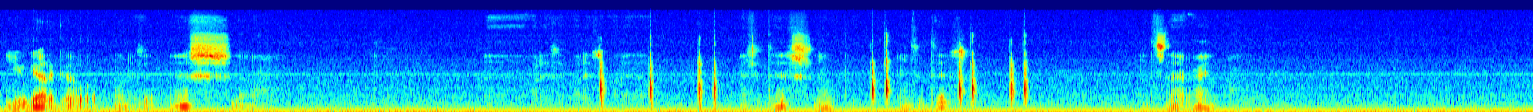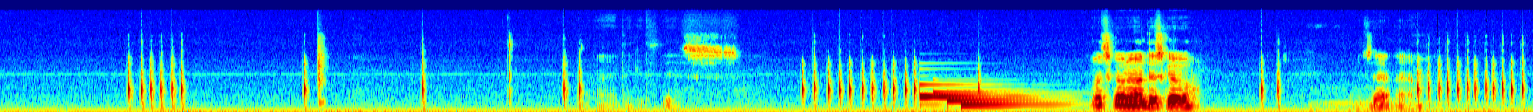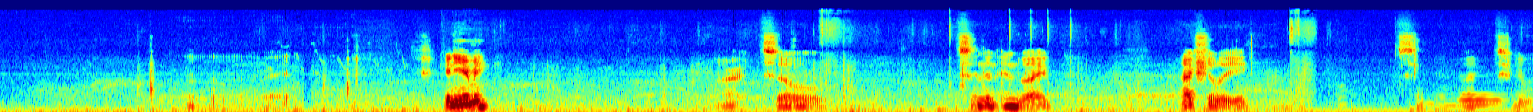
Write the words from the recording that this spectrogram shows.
You gotta go. What is it? This? No. What is it? What is it? What is it? Is it this? Nope. Is it this? What's going on, Disco? What's that now? Can you hear me? Alright, so send an invite. Actually, send an invite to.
